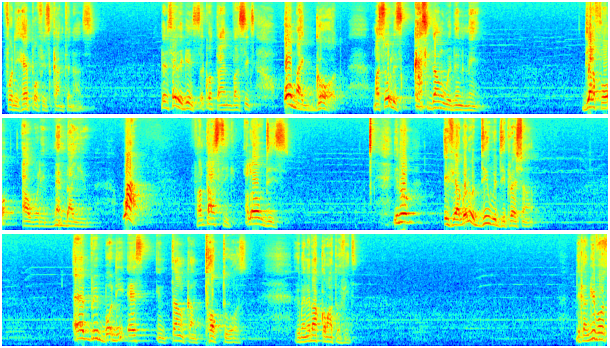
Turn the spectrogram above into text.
for the help of his countenance. Then he said again, second time, verse 6 Oh my God, my soul is cast down within me. Therefore, I will remember you. Wow, fantastic. I love this. You know, if you are going to deal with depression, everybody else in town can talk to us we may never come out of it. They can give us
